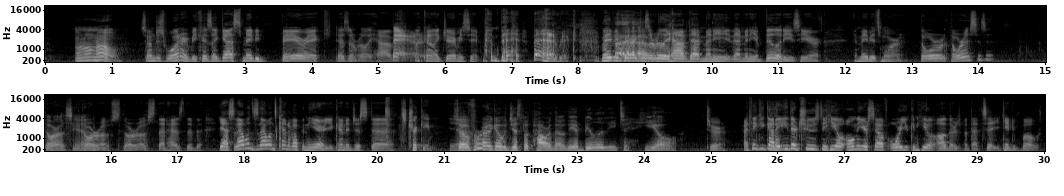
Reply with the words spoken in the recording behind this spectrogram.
I don't know. So I'm just wondering because I guess maybe Barrick doesn't really have like kind of like Jeremy said Ba- Barrick. Maybe Barrick doesn't really have that many that many abilities here, and maybe it's more Thor Thoris is it Thoros, yeah. Thoros Thoros that has the yeah. So that one's that one's kind of up in the air. You kind of just uh It's tricky. yeah, So if we're gonna go with just with power though, the ability to heal. sure. I think you got to either choose to heal only yourself or you can heal others, but that's it. You can't do both.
